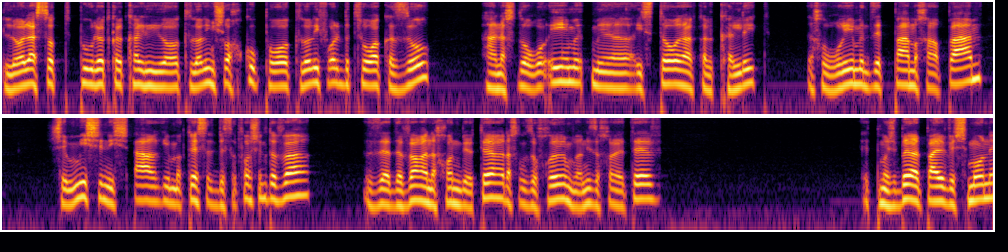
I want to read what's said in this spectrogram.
לא לעשות פעולות כלכליות, לא למשוך קופות, לא לפעול בצורה כזו. אנחנו רואים מההיסטוריה הכלכלית, אנחנו רואים את זה פעם אחר פעם, שמי שנשאר עם הכסף בסופו של דבר, זה הדבר הנכון ביותר. אנחנו זוכרים, ואני זוכר היטב, את משבר 2008,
